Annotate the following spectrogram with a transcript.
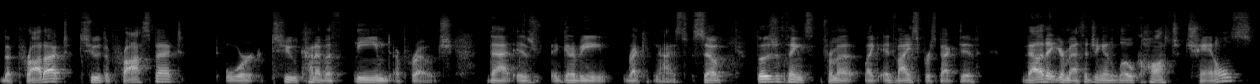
the product, to the prospect, or to kind of a themed approach that is going to be recognized. So those are things from a like advice perspective. Validate your messaging in low cost channels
